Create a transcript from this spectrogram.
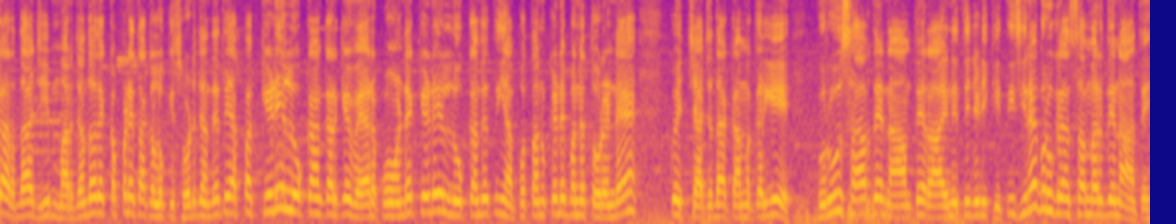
ਘਰ ਦਾ ਜੀ ਮਰ ਜਾਂਦਾ ਉਹਦੇ ਕੱਪੜੇ ਤੱਕ ਲੋਕੀ ਸੁੱਟ ਜਾਂਦੇ ਤੇ ਆਪਾਂ ਕਿਹੜੇ ਲੋਕਾਂ ਕਰਕੇ ਵੈਰ ਪਾਉਣ ਦੇ ਕਿਹੜੇ ਲੋਕਾਂ ਦੇ ਧੀਆਂ ਪੁੱਤਾਂ ਨੂੰ ਕਿਹੜੇ ਬੰਨੇ ਤੋਰਨ ਦੇ ਕੋਈ ਚੱਜ ਦਾ ਕੰਮ ਕਰੀਏ। ਗੁਰੂ ਸਾਹਿਬ ਦੇ ਨਾਮ ਤੇ ਰਾਜਨੀਤੀ ਜਿਹੜੀ ਕੀਤੀ ਸੀ ਨਾ ਗੁਰੂ ਗ੍ਰੰਥ ਸਾਹਿਬ ਮਹਾਰਾਜ ਦੇ ਨਾਂ ਤੇ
